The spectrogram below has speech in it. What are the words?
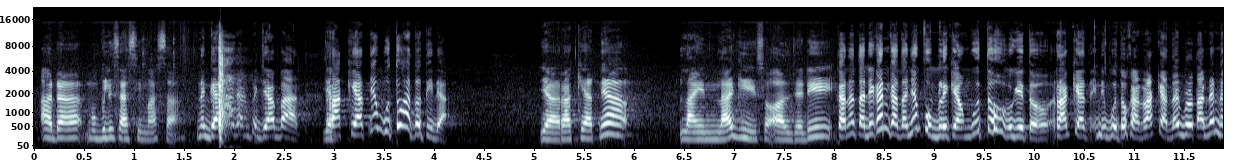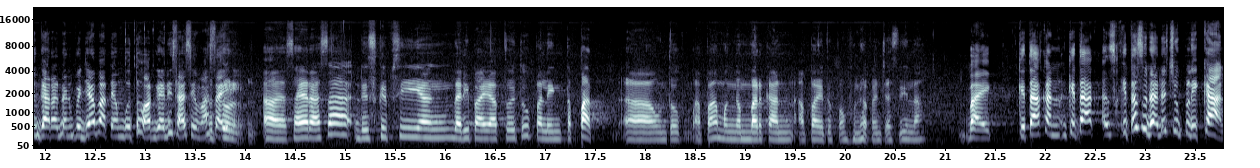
ada mobilisasi massa. Negara dan pejabat, ya. rakyatnya butuh atau tidak? Ya rakyatnya lain lagi soal jadi karena tadi kan katanya publik yang butuh begitu. Rakyat ini dibutuhkan rakyat. Tapi menurut anda negara dan pejabat yang butuh organisasi masa Betul. ini? Uh, saya rasa deskripsi yang dari Pak Yapto itu paling tepat uh, untuk apa menggambarkan apa itu pemuda Pancasila. Baik kita akan kita kita sudah ada cuplikan.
